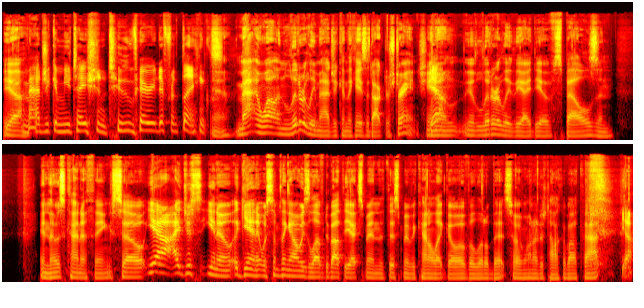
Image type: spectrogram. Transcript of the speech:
Yeah. Magic and mutation, two very different things. Yeah. Ma- well, and literally magic in the case of Doctor Strange. You Yeah. know, literally the idea of spells and and those kind of things. So yeah, I just you know, again, it was something I always loved about the X Men that this movie kind of let go of a little bit. So I wanted to talk about that. Yeah.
